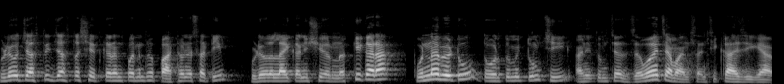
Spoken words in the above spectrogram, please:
व्हिडिओ जास्तीत जास्त शेतकऱ्यांपर्यंत पाठवण्यासाठी व्हिडिओला लाईक आणि शेअर नक्की करा. पुन्हा भेटू तोवर तुम्ही तुमची आणि तुमच्या जवळच्या माणसांची काळजी घ्या.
